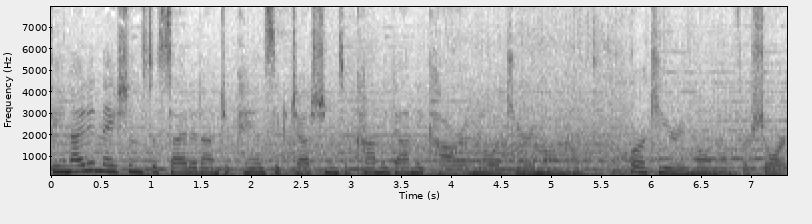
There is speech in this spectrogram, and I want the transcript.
The United Nations decided on Japan's suggestions of Kamigami Kara no Okurimono, or Okurimono for short.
